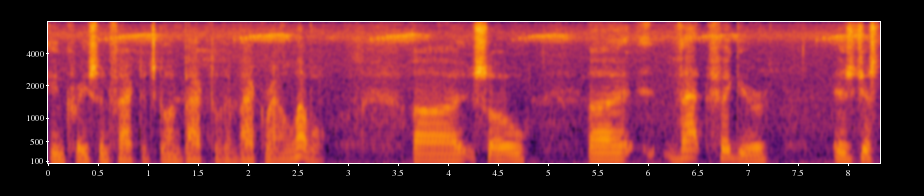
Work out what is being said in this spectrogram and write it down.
increase. In fact, it's gone back to the background level. Uh, so uh, that figure is just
